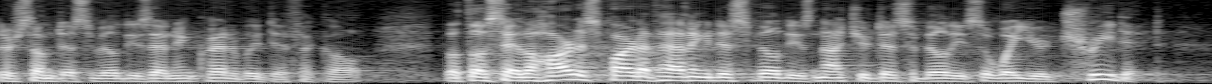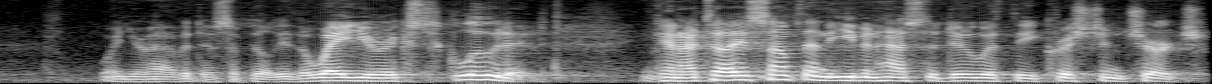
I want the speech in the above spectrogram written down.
There's some disabilities that are incredibly difficult. But they'll say the hardest part of having a disability is not your disability, it's the way you're treated when you have a disability, the way you're excluded. And can I tell you something that even has to do with the Christian church?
